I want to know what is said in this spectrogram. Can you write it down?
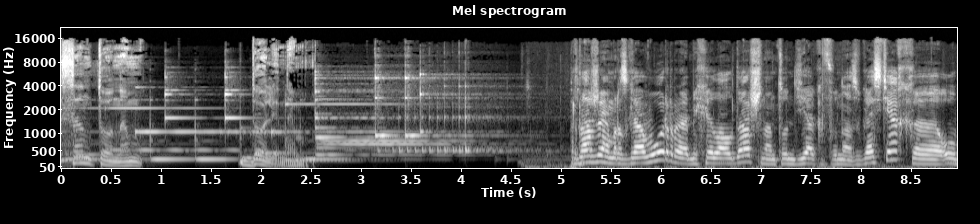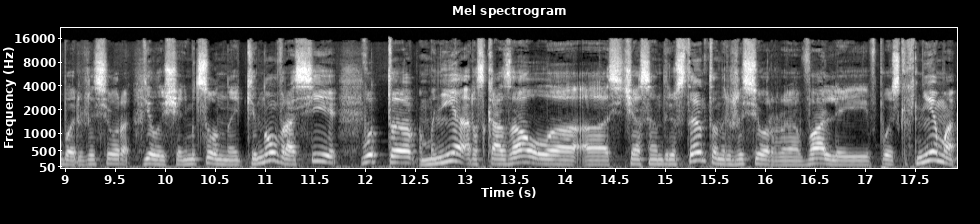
с Антоном Долиным. Продолжаем разговор. Михаил Алдашин, Антон Дьяков у нас в гостях. Э, оба режиссера, делающие анимационное кино в России. Вот э, мне рассказал э, сейчас Эндрю Стентон, режиссер Валли и в поисках Немо.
